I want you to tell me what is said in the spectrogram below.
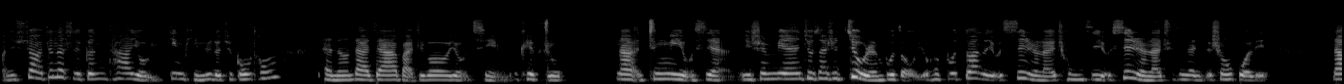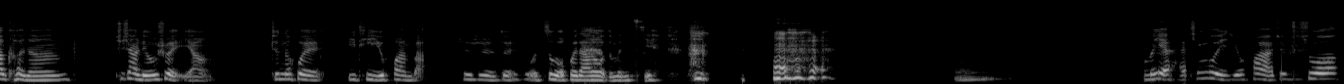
啊，你需要真的是跟他有一定频率的去沟通，才能大家把这个友情 keep 住。那精力有限，你身边就算是旧人不走，也会不断的有新人来冲击，有新人来出现在你的生活里，那可能就像流水一样，真的会一替一换吧。就是对我自我回答了我的问题。嗯我们也还听过一句话，就是说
